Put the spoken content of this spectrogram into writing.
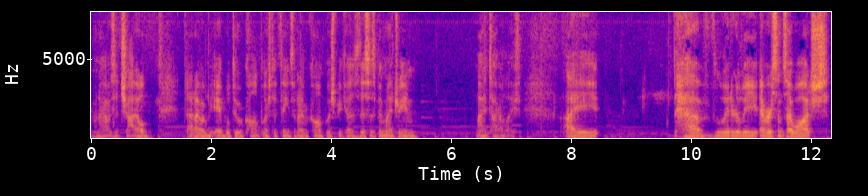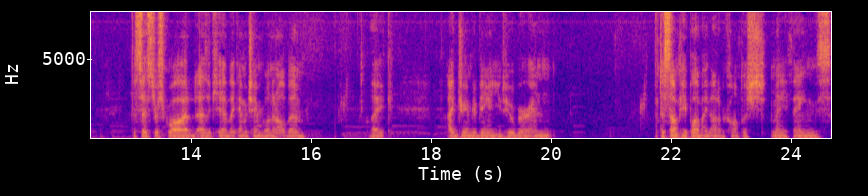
when I was a child that I would be able to accomplish the things that I've accomplished because this has been my dream my entire life I have literally ever since I watched the Sister Squad as a kid, like Emma Chamberlain and all of them. Like, I dreamed of being a YouTuber, and to some people, I might not have accomplished many things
